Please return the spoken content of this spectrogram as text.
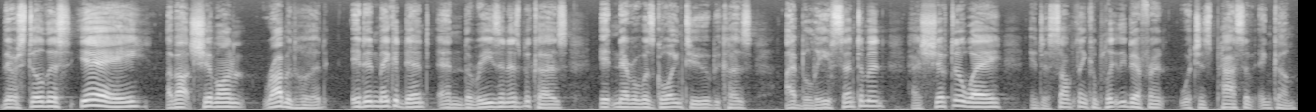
there's still this yay about SHIB on Robinhood. It didn't make a dent, and the reason is because it never was going to, because I believe sentiment has shifted away into something completely different, which is passive income.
